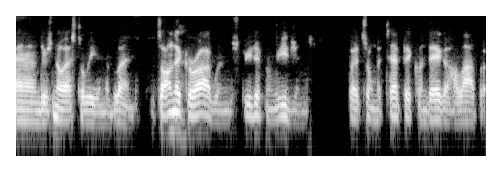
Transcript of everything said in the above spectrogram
and there's no Esteli in the blend. It's all Nicaraguan. There's three different regions, but it's Ometepe, Condega, Jalapa.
